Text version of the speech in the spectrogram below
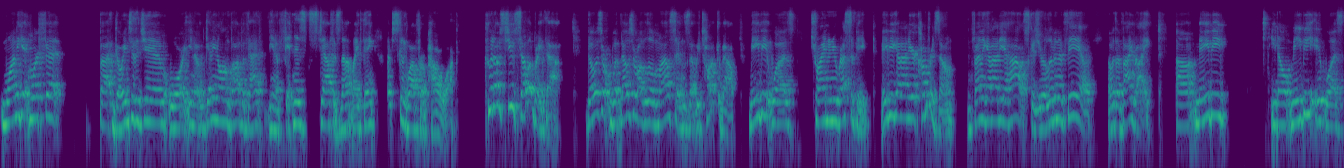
want to get more fit, but going to the gym or you know getting all involved with that you know fitness stuff is not my thing. I'm just going to go out for a power walk. Kudos to you. Celebrate that. Those are what those are all the little milestones that we talk about. Maybe it was trying a new recipe. Maybe you got out of your comfort zone and finally got out of your house because you're living in fear of the virus. Uh, maybe, you know, maybe it was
